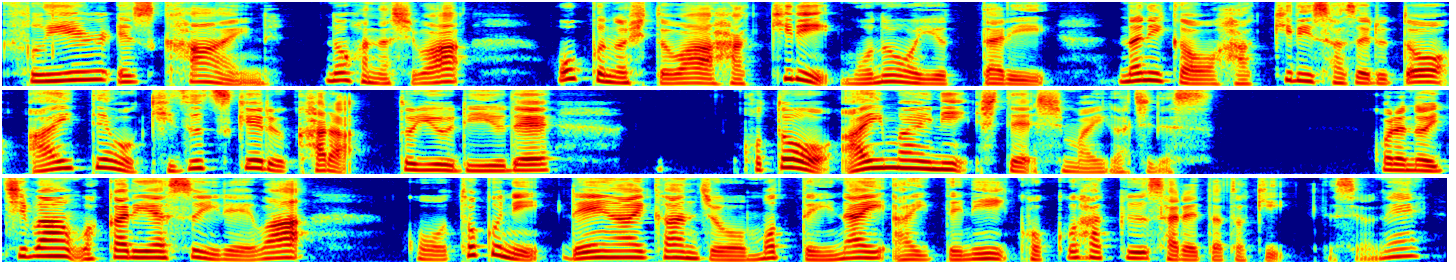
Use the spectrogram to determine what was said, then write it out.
clear is kind の話は、多くの人ははっきり物を言ったり、何かをはっきりさせると相手を傷つけるからという理由で、ことを曖昧にしてしまいがちです。これの一番わかりやすい例は、こう特に恋愛感情を持っていない相手に告白された時ですよね。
